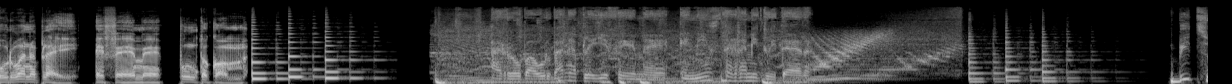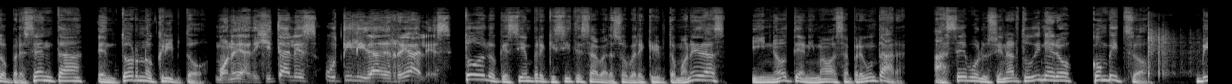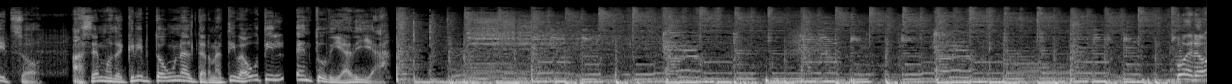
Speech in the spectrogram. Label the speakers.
Speaker 1: UrbanaPlayFM.com
Speaker 2: Arroba Urbana Play FM en Instagram y Twitter.
Speaker 3: Bitso presenta Entorno Cripto. Monedas digitales, utilidades reales. Todo lo que siempre quisiste saber sobre criptomonedas y no te animabas a preguntar. Haz evolucionar tu dinero con Bitso. Bitso. Hacemos de cripto una alternativa útil en tu día a día.
Speaker 4: Bueno,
